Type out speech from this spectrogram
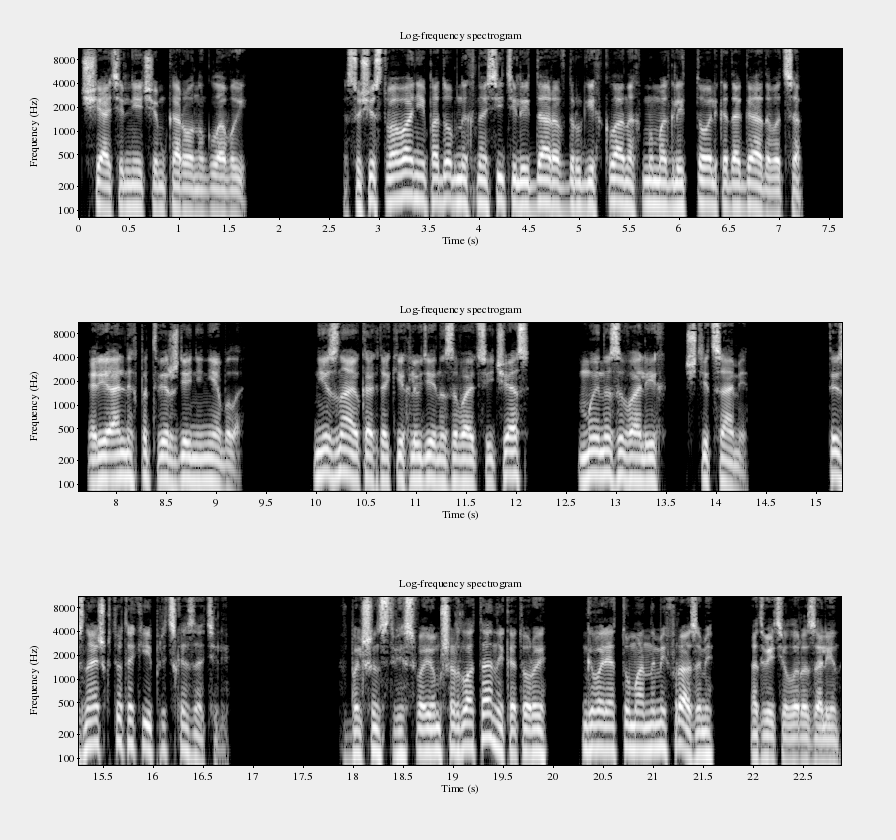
тщательнее, чем корону главы. О существовании подобных носителей дара в других кланах мы могли только догадываться. Реальных подтверждений не было. Не знаю, как таких людей называют сейчас, мы называли их чтецами. Ты знаешь, кто такие предсказатели? В большинстве своем шарлатаны, которые говорят туманными фразами, ответила Розалин.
